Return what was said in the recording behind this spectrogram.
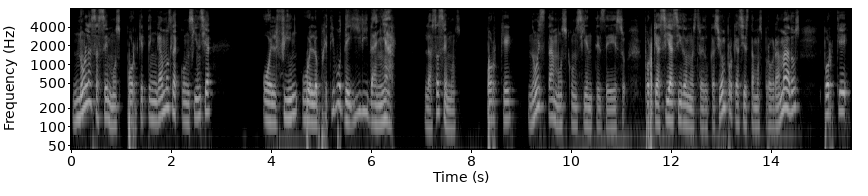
no las hacemos porque tengamos la conciencia o el fin o el objetivo de ir y dañar. Las hacemos porque no estamos conscientes de eso, porque así ha sido nuestra educación, porque así estamos programados, porque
